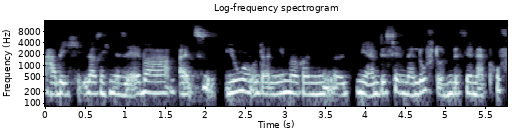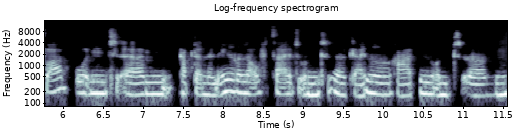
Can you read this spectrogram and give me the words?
habe ich, lasse ich mir selber als junge Unternehmerin äh, mir ein bisschen mehr Luft und ein bisschen mehr Puffer und ähm, habe dann eine längere Laufzeit und äh, kleinere Raten und ähm,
